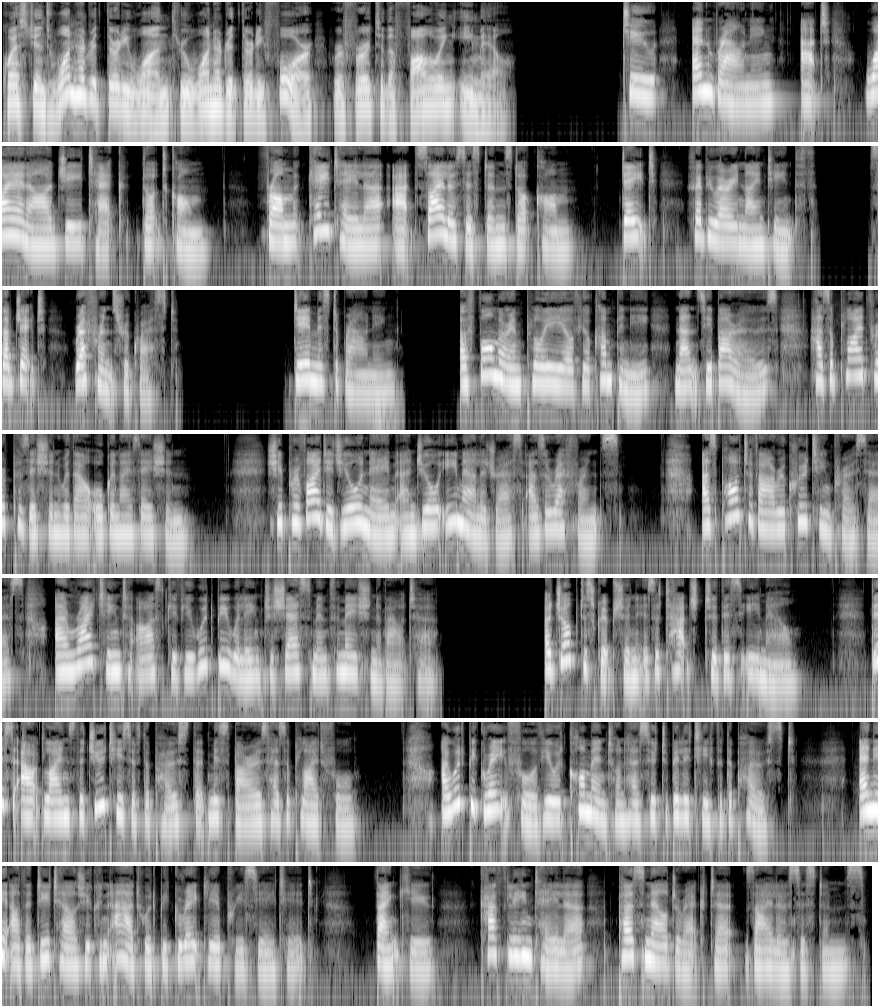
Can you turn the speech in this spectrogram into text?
Questions 131 through 134 refer to the following email. to nbrowning at ynrgtech.com from ktaylor at silosystems.com. Date February 19th. Subject Reference Request. Dear Mr. Browning, a former employee of your company, Nancy Burrows, has applied for a position with our organisation. She provided your name and your email address as a reference. As part of our recruiting process, I am writing to ask if you would be willing to share some information about her. A job description is attached to this email. This outlines the duties of the post that Miss Burrows has applied for. I would be grateful if you would comment on her suitability for the post. Any other details you can add would be greatly appreciated. Thank you. Kathleen Taylor, Personnel Director, Xylo Systems.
